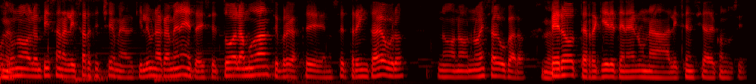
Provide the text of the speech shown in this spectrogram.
Cuando No. uno lo empieza a analizar, dice, che, me alquilé una camioneta, dice, toda la mudanza y gasté, no sé, 30 euros. No, no, no es algo caro. No. Pero te requiere tener una licencia de conducir.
